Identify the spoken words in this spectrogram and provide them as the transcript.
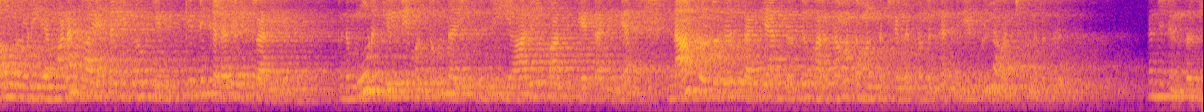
அவங்களுடைய மனக்காயத்தை இன்னும் கிட்டி கிளறி விட்டுறாதீங்க. இந்த மூணு கேள்வியை மட்டும் தயவு செஞ்சு யாரையும் பார்த்து கேட்காதீங்க. நான் சொல்கிறது சரியான்னு சொல்லிட்டு மறக்காமல் கமெண்ட் செக்ஷனில் சொல்லுங்கள் வீடியோ ஃபுல்லாக வச்சுக்கிறதுக்கு நன்றி நண்பர்கள்.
